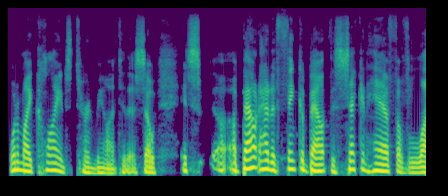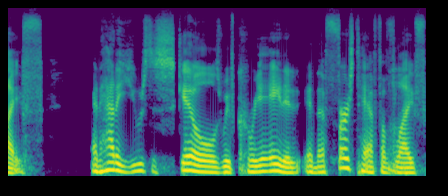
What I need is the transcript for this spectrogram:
One of my clients turned me on to this. So it's uh, about how to think about the second half of life and how to use the skills we've created in the first half of Mhm. life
